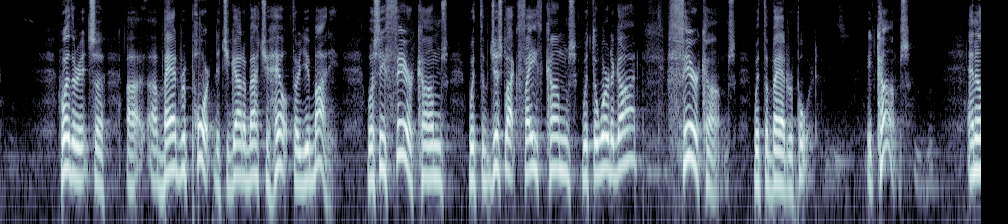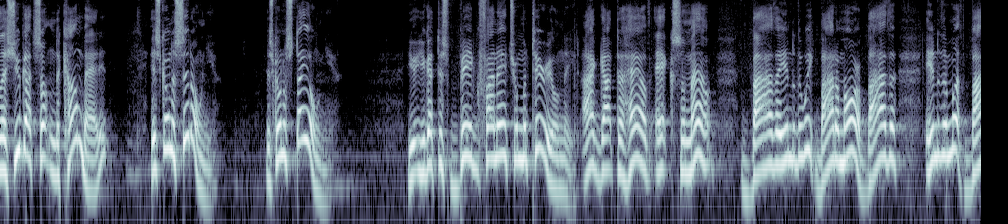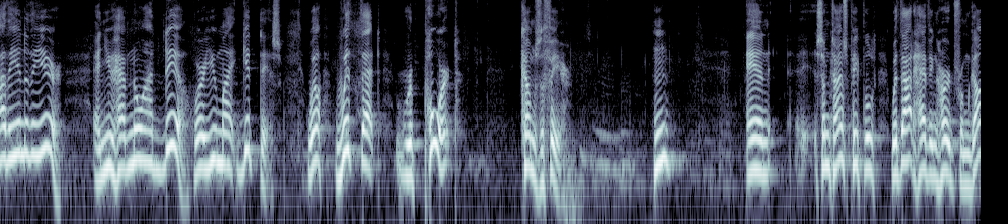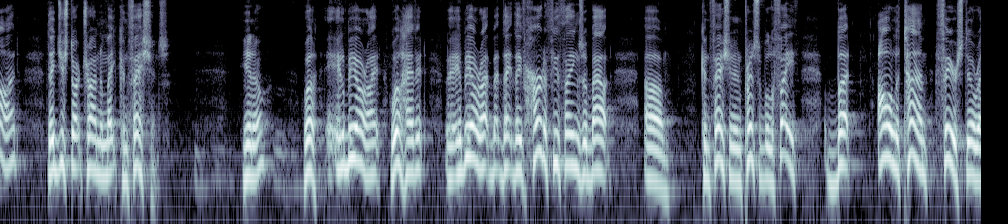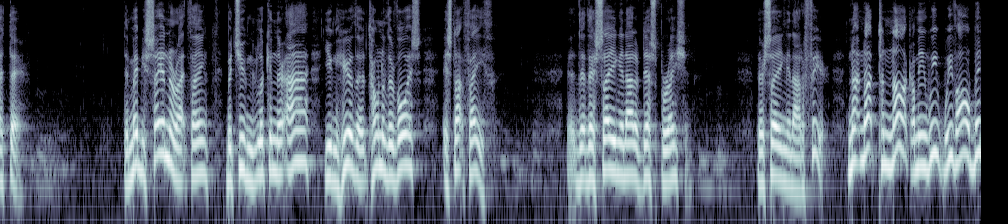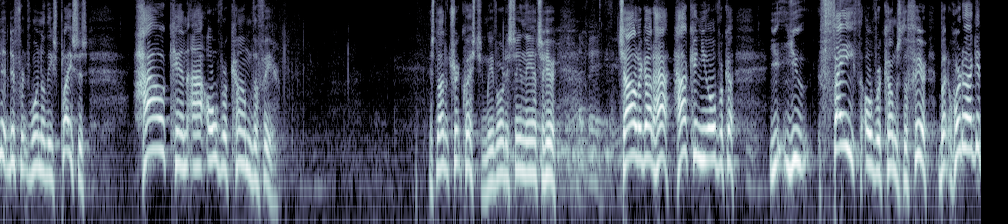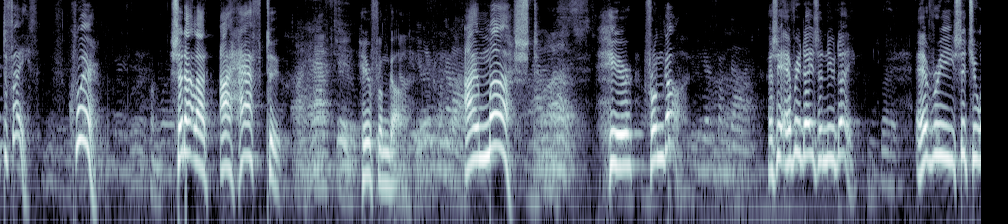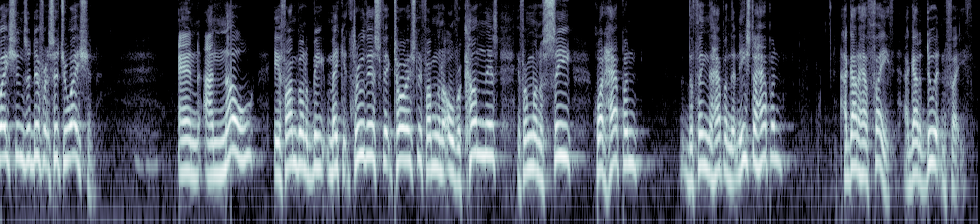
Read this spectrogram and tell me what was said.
Whether it's a, a, a bad report that you got about your health or your body. Well, see, fear comes with the, just like faith comes with the Word of God, fear comes with the bad report. It comes. And unless you got something to combat it, it's going to sit on you. It's going to stay on you. you. You got this big financial material need. I got to have X amount by the end of the week, by tomorrow, by the end of the month, by the end of the year. And you have no idea where you might get this. Well, with that report comes the fear. Hmm? And sometimes people, without having heard from God, they just start trying to make confessions. You know? Well, it'll be all right. We'll have it. It'll be all right. But they, have heard a few things about um, confession and principle of faith, but all the time, fear's still right there. They may be saying the right thing, but you can look in their eye, you can hear the tone of their voice. It's not faith. They're saying it out of desperation. They're saying it out of fear. Not, not to knock, I mean, we, we've all been at different one of these places. How can I overcome the fear? It's not a trick question. We've already seen the answer here. Child of God, how, how can you overcome? You, you faith overcomes the fear, but where do I get the faith? Where? Say it out loud. I have to, I have to hear from God. hear from God. I must I must hear from God. Hear from God. I see every day's a new day. Every situation's a different situation. And I know if I'm going to be make it through this victoriously, if I'm going to overcome this, if I'm going to see what happened, the thing that happened that needs to happen, I got to have faith. I got to do it in faith.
